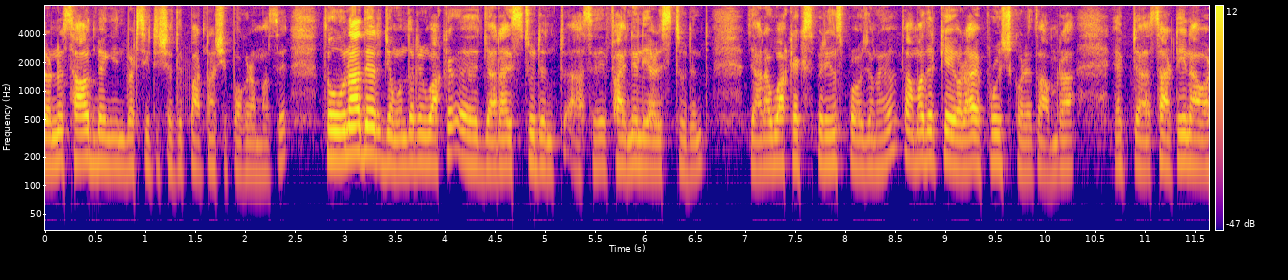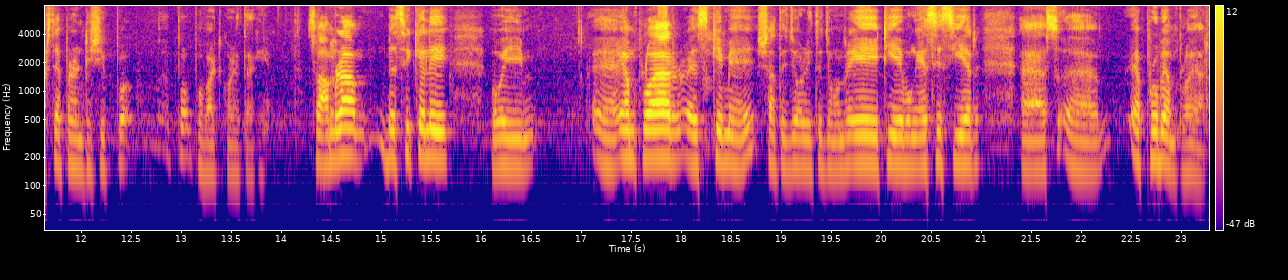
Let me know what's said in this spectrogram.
লন্ডন সাউথ ব্যাংক ইউনিভার্সিটির সাথে পার্টনারশিপ প্রোগ্রাম আছে। তো ওনাদের যেমন ধরেন ওয়ার্ক যারা স্টুডেন্ট আছে ফাইনাল ইয়ার স্টুডেন্ট যারা ওয়ার্ক এক্সপিরিয়েন্স প্রয়োজন হয় তো আমাদেরকে ওরা অ্যাপ্রোচ করে। তো আমরা একটা সার্টিন আওয়ার্স অ্যাপ্রেন্টিসশিপ প্রোভাইড করে থাকি। সো আমরা বেসিক্যালি ওই এমপ্লয়ার স্কিমে সাথে জড়িত যেমন এএটি এবং এসএসসি এর অ্যাপ্রুভ এমপ্লয়ার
